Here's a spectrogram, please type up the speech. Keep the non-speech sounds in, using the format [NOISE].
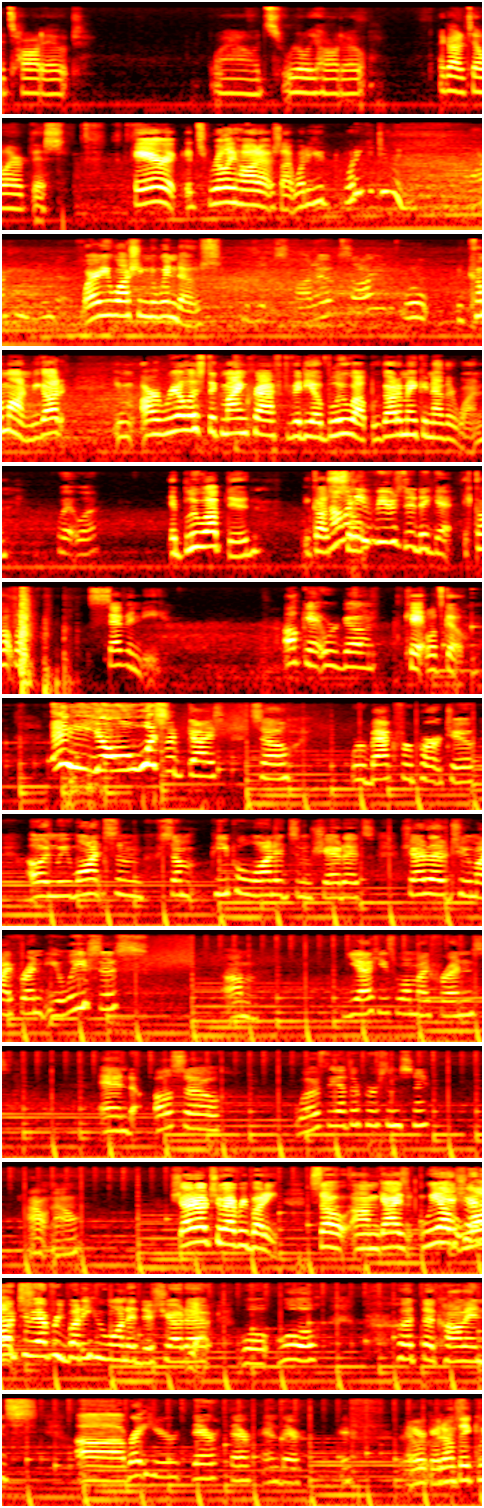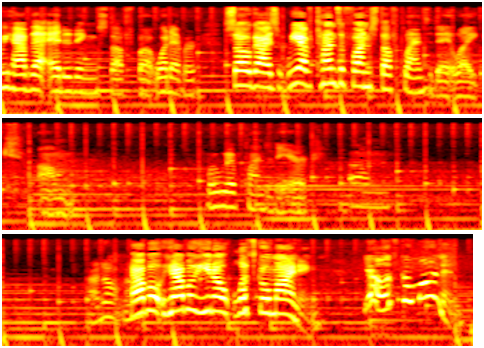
It's hot out. Wow, it's really hot out. I gotta tell Eric this. Hey Eric, it's really hot outside. What are you what are you doing? Washing the windows. Why are you washing the windows? Because it's hot outside? Well, come on, we got our realistic Minecraft video blew up. We gotta make another one. Wait, what? It blew up, dude. It got How so many views did it get? it got like 70. Okay, we're going. Okay, let's go. Hey, yo, what's up, guys? So, we're back for part two. Oh, and we want some, some people wanted some shout outs. Shout out to my friend Elisis. Um, yeah, he's one of my friends. And also, what was the other person's name? I don't know. Shout out to everybody. So, um, guys, we Yeah, have shout out to everybody who wanted to shout Yeah. out. We'll we'll put the comments uh, right here, there, there, and there. If Eric, I don't think we have that editing stuff, but whatever. So, guys, we have tons of fun stuff planned today. Like, um, what do we have planned today, Eric? um, I don't know. How about, how about you know, let's go mining. Yeah, let's go mining.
